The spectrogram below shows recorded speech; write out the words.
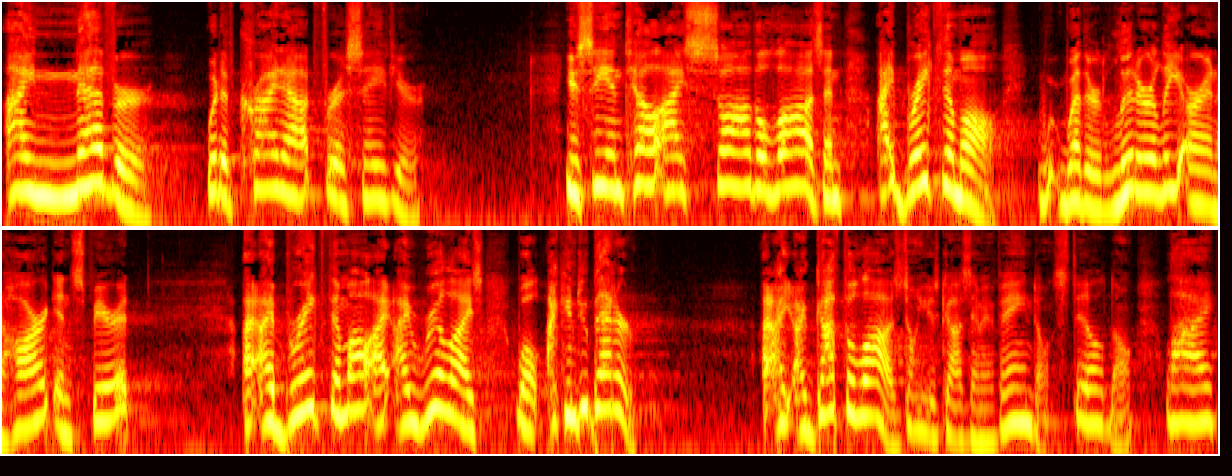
I never would have cried out for a Savior. You see, until I saw the laws and I break them all, whether literally or in heart and spirit, I, I break them all. I, I, realize, well, I can do better. I, I got the laws. Don't use God's name in vain. Don't steal. Don't lie.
